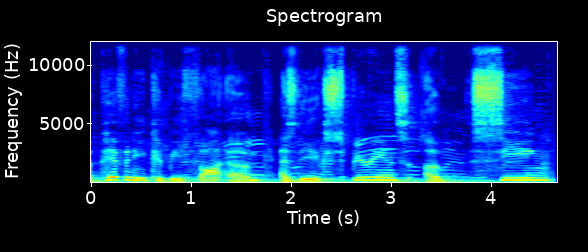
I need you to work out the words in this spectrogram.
Epiphany could be thought of as the experience of seeing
